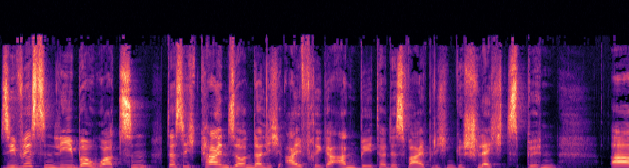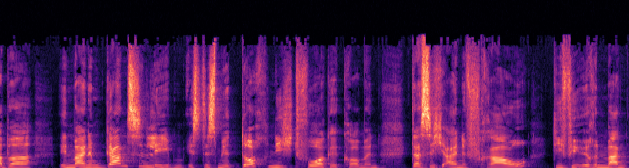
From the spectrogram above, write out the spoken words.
Sie wissen, lieber Watson, dass ich kein sonderlich eifriger Anbeter des weiblichen Geschlechts bin, aber in meinem ganzen Leben ist es mir doch nicht vorgekommen, dass sich eine Frau, die für ihren Mann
